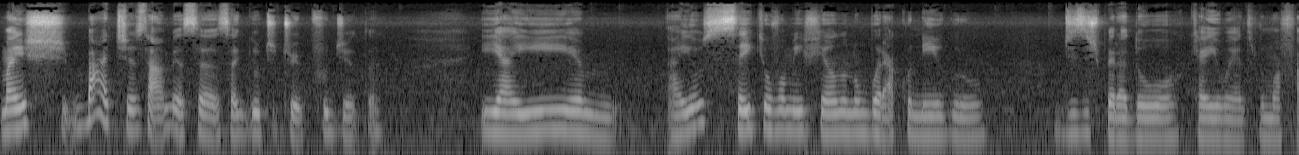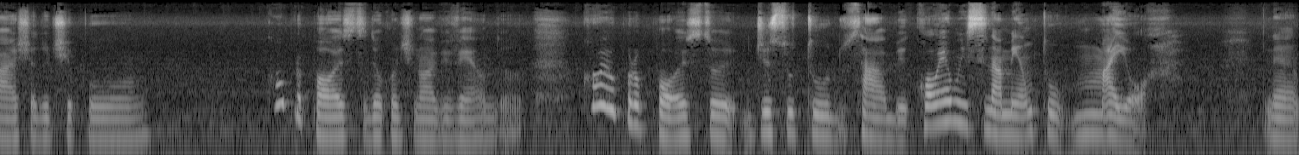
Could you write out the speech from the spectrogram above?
Mas bate, sabe? Essa, essa guilty trip fodida. E aí. Aí eu sei que eu vou me enfiando num buraco negro desesperador. Que aí eu entro numa faixa do tipo propósito de eu continuar vivendo? Qual é o propósito disso tudo, sabe? Qual é o ensinamento maior, né?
